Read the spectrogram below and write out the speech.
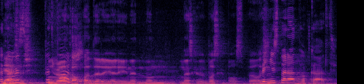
Bet, Jā, nu, viņš- bet Viņi vēl kaut ko darīja arī, ne, nu, neskatot basketbola spēles. Viņi vispār advokāti.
